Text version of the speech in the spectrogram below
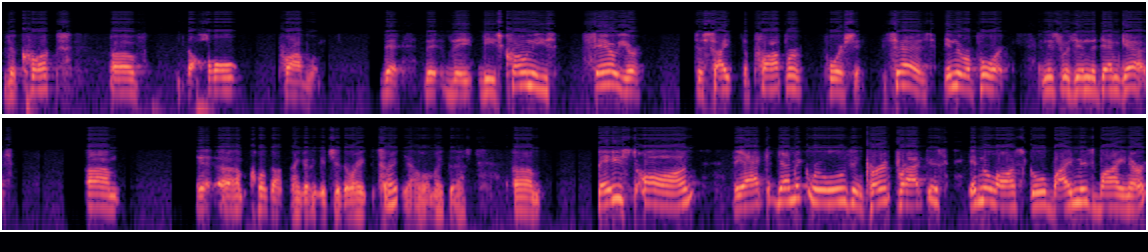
the crux of the whole problem. That the, the, these cronies' failure to cite the proper portion. It says in the report, and this was in the Dem Gas, um, um, hold on, I got to get you the right site now. Oh my goodness. Um, based on the academic rules and current practice in the law school by Ms. Beiner,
